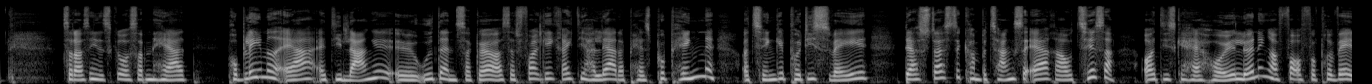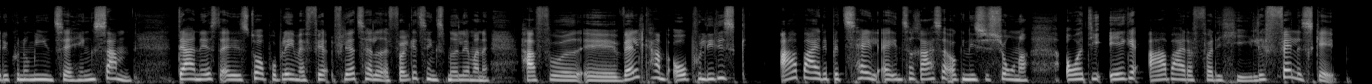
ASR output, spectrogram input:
Så der er også en, der skriver sådan her, Problemet er, at de lange øh, uddannelser gør også, at folk ikke rigtig har lært at passe på pengene og tænke på de svage. Deres største kompetence er at rave til sig, og at de skal have høje lønninger for at få privatøkonomien til at hænge sammen. Dernæst er det et stort problem, at flertallet af folketingsmedlemmerne har fået øh, valgkamp og politisk arbejde betalt af interesseorganisationer, og at de ikke arbejder for det hele fællesskab.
